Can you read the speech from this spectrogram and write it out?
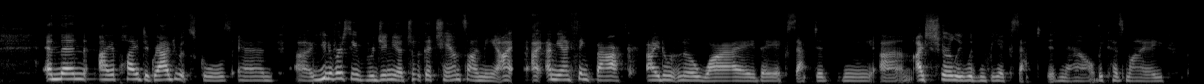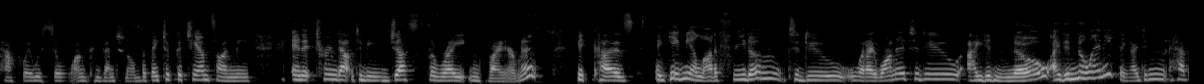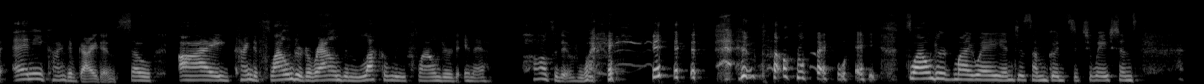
And then I applied to graduate schools, and uh, University of Virginia took a chance on me. I, I, I, mean, I think back, I don't know why they accepted me. Um, I surely wouldn't be accepted now because my pathway was so unconventional. But they took a chance on me, and it turned out to be just the right environment because it gave me a lot of freedom to do what I wanted to do. I didn't know, I didn't know anything. I didn't have any kind of guidance, so I kind of floundered around and luckily luckily floundered in a positive way and found my way, floundered my way into some good situations.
